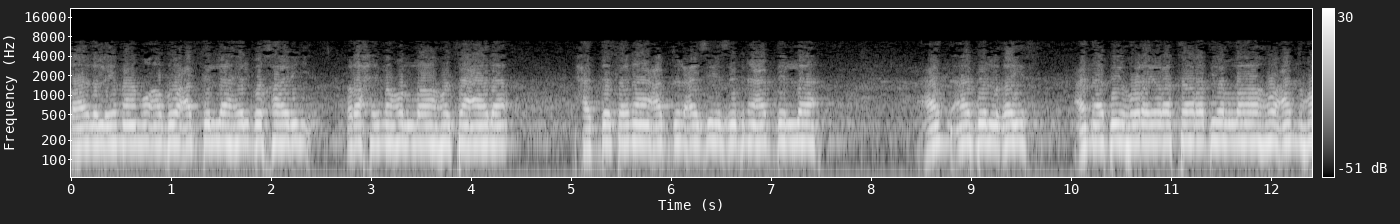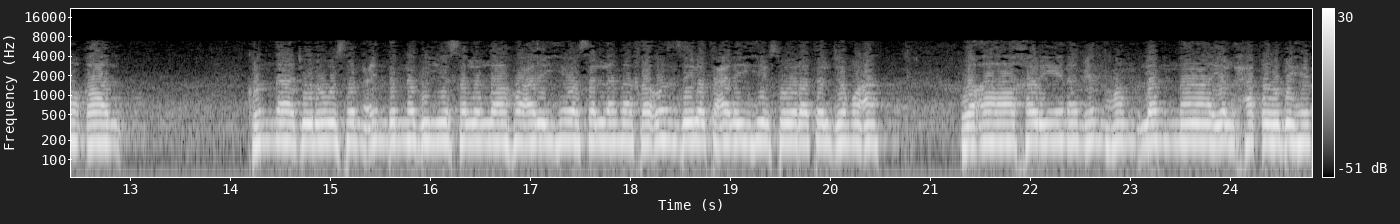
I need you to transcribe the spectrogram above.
قال الإمام أبو عبد الله البخاري رحمه الله تعالى حدثنا عبد العزيز بن عبد الله عن أبي الغيث عن أبي هريرة رضي الله عنه قال كنا جلوسا عند النبي صلى الله عليه وسلم فأنزلت عليه سورة الجمعة وآخرين منهم لما يلحقوا بهم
